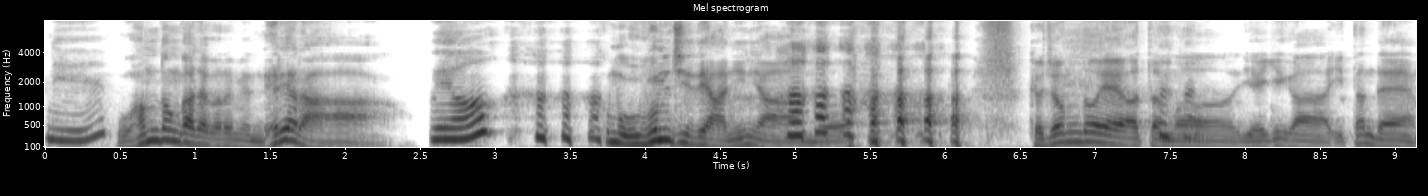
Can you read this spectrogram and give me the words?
네. 우암동 가자 그러면 내려라. 왜요? 그럼 우범지대 아니냐, 뭐. 그 정도의 어떤 뭐 얘기가 있던데,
